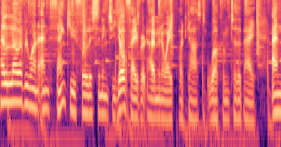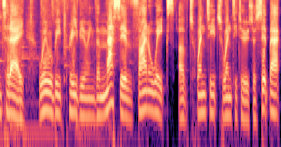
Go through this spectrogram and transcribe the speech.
Hello, everyone, and thank you for listening to your favorite Home and Away podcast, Welcome to the Bay. And today we will be previewing the massive final weeks of 2022. So sit back,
